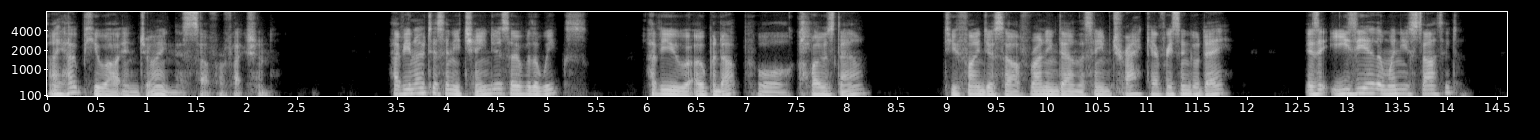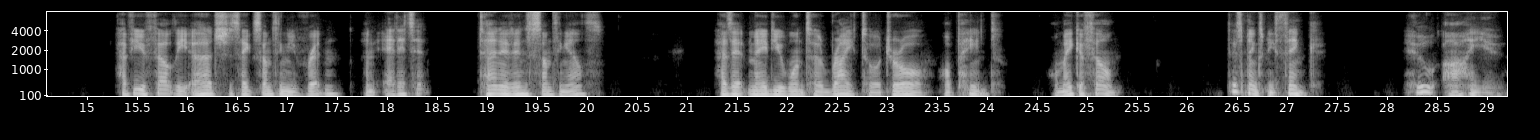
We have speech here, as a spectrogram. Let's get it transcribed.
I hope you are enjoying this self reflection. Have you noticed any changes over the weeks? Have you opened up or closed down? Do you find yourself running down the same track every single day? Is it easier than when you started? Have you felt the urge to take something you've written and edit it, turn it into something else? Has it made you want to write or draw or paint or make a film? This makes me think who are you?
